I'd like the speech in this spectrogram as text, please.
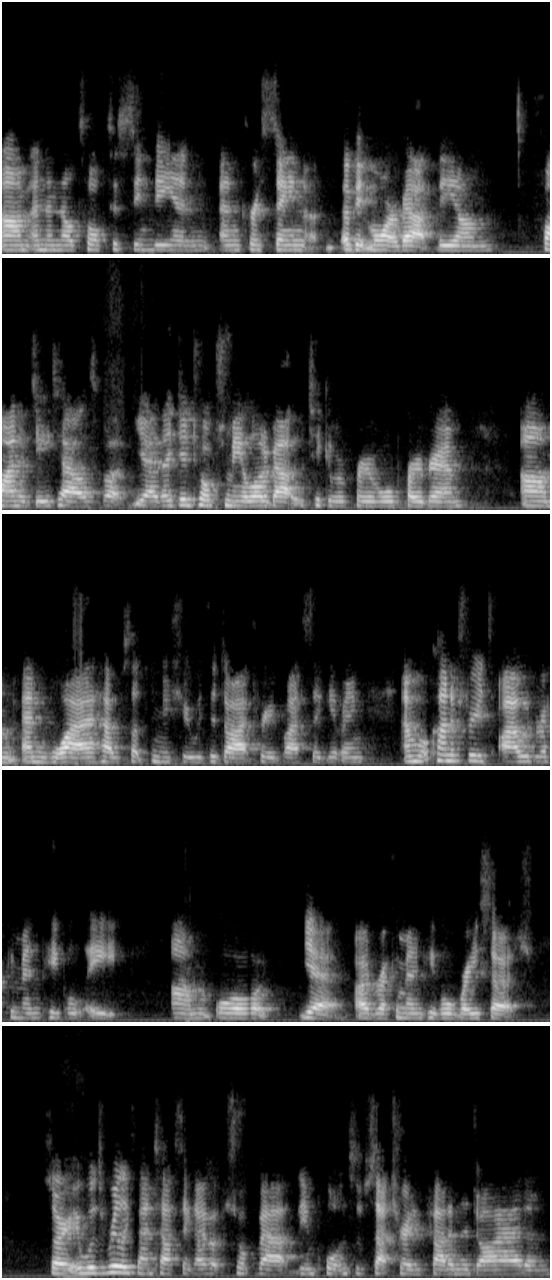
Um, and then they'll talk to Cyndi and, and Christine a bit more about the um, finer details. But yeah, they did talk to me a lot about the tick of approval program um, and why I have such an issue with the dietary advice they're giving and what kind of foods I would recommend people eat. or yeah, I'd recommend people research so it was really fantastic. I got to talk about the importance of saturated fat in the diet and,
